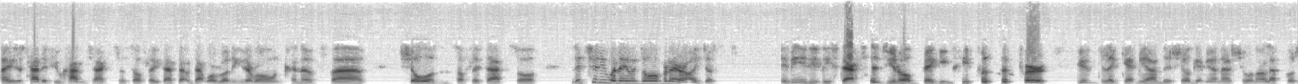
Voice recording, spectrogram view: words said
I just had a few contacts and stuff like that that, that were running their own kind of uh, shows and stuff like that. So literally, when I went over there, I just immediately started, you know, begging people for to like get me on this show, get me on that show, and all that. But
